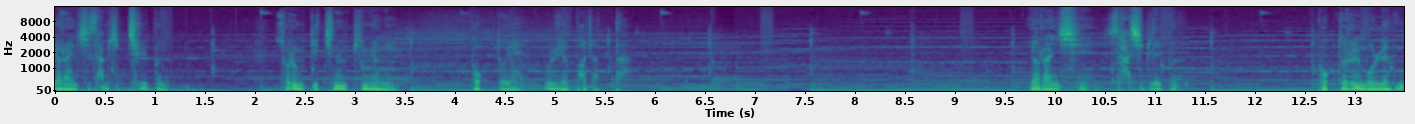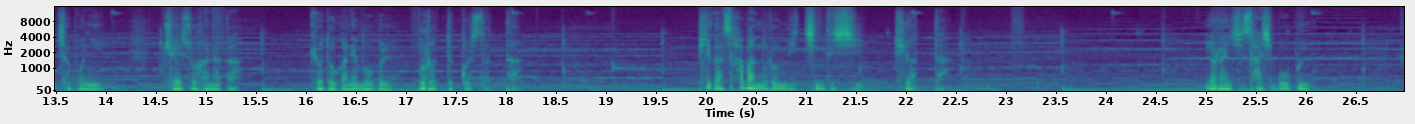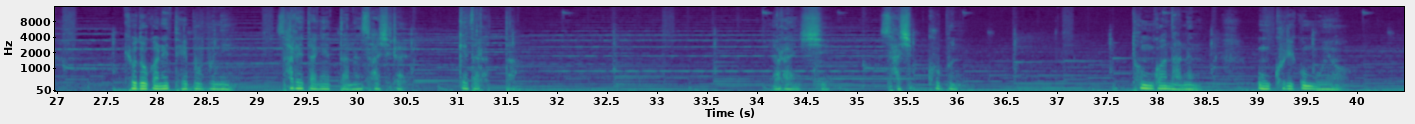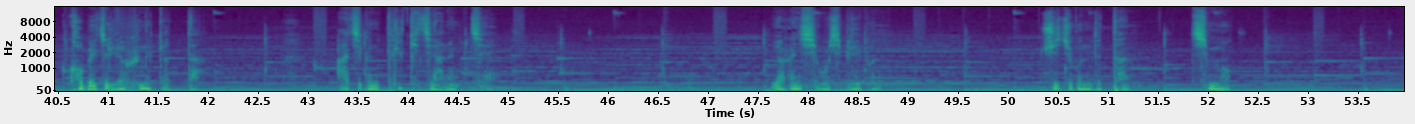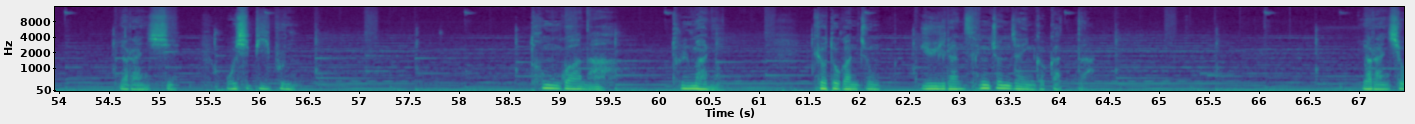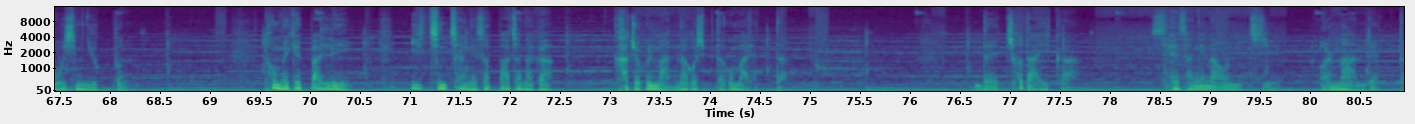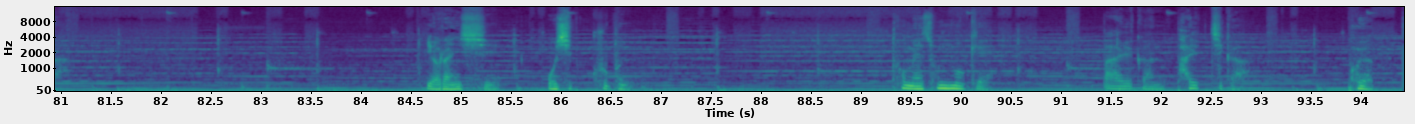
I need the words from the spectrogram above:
11시 37분 소름 끼치는 비명이 복도에 울려 퍼졌다. 11시 41분 복도를 몰래 훔쳐보니 죄수 하나가 교도관의 목을 물어뜯고 있었다. 피가 사방으로 미친 듯이 튀었다. 11시 45분 교도관의 대부분이 살해당했다는 사실을 깨달았다. 11시 49분. 톰과 나는 웅크리고 모여 겁에 질려 흐느꼈다. 아직은 들키지 않은 채 11시 51분. 쥐 죽은 듯한 침묵. 11시 52분. 톰과 나 둘만이 교도관 중 유일한 생존자인 것 같다. 11시 56분 톰에게 빨리 이 진창에서 빠져나가 가족을 만나고 싶다고 말했다. 내 첫 아이가 세상에 나온 지 얼마 안 됐다. 11시 59분 톰의 손목에 빨간 팔찌가 보였다.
